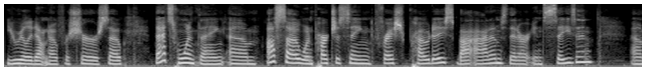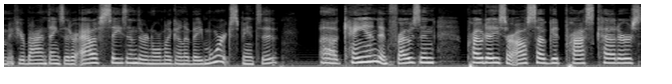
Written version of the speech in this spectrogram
you really don't know for sure. So that's one thing. Um, also when purchasing fresh produce buy items that are in season. Um, if you're buying things that are out of season they're normally going to be more expensive. Uh, canned and frozen produce are also good price cutters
